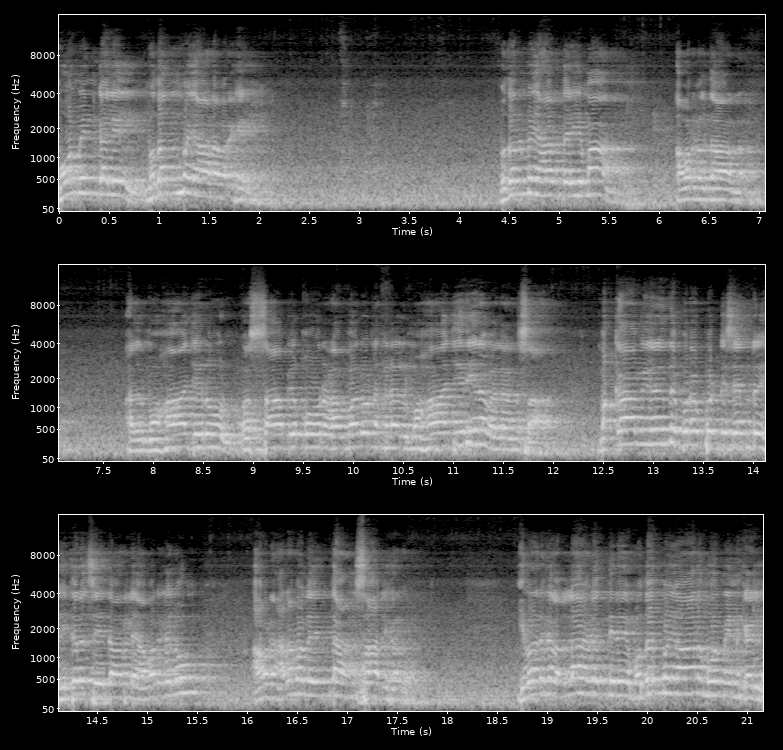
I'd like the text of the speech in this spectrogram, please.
மோமின்களில் முதன்மையானவர்கள். முதன்மை யார் தெரியுமா? அவர்கள்தான். அல் முஹாஜிரூன் வஸ்ஸாபிகூன் அவ்வலூன் மினல் முஹாஜிரீன வல் அன்சார். மக்காவிலிருந்து புறப்பட்டு சென்று ஹிஜர செய்தார்களே அவர்களும் அவர் அரவணைத்த அன்சாரிகளும். இவர்கள் அல்லாஹிடத்திலே முதன்மையான மோமின்கள்.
